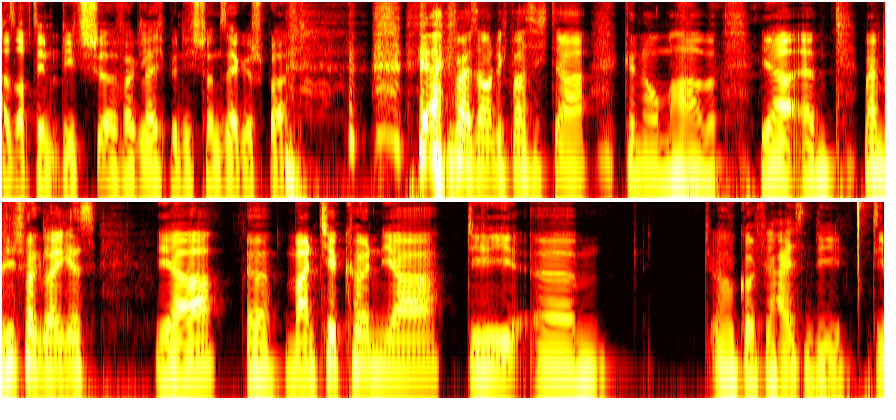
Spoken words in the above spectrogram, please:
Also auf den Bleach-Vergleich bin ich schon sehr gespannt. ja, ich weiß auch nicht, was ich da genommen habe. Ja, ähm, mein Bleach-Vergleich ist, ja, äh, manche können ja die, ähm, oh Gott, wie heißen die? Die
